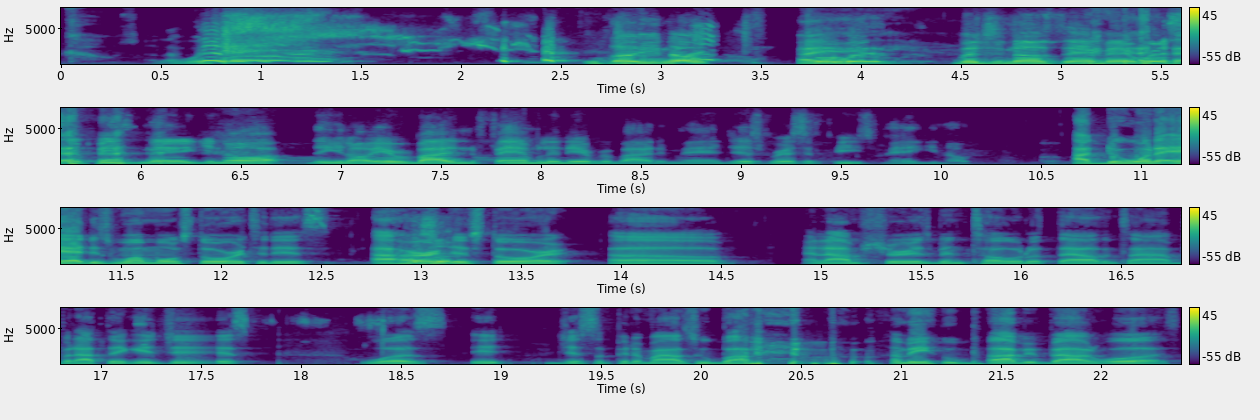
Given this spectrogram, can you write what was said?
coach. I'm like, what? so you know, hey but you know what I'm saying, man. Rest in peace, man. You know, you know, everybody in the family and everybody, man. Just rest in peace, man. You know. I do want to add this one more story to this. I heard this story, uh, and I'm sure it's been told a thousand times, but I think it just was it just epitomized who Bobby I mean who Bobby Bowden was.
